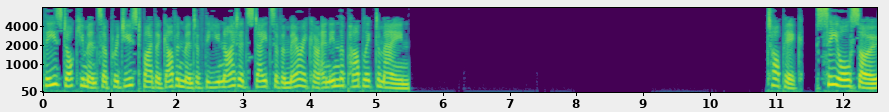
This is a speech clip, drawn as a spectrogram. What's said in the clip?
These documents are produced by the government of the United States of America and in the public domain. Topic. See also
